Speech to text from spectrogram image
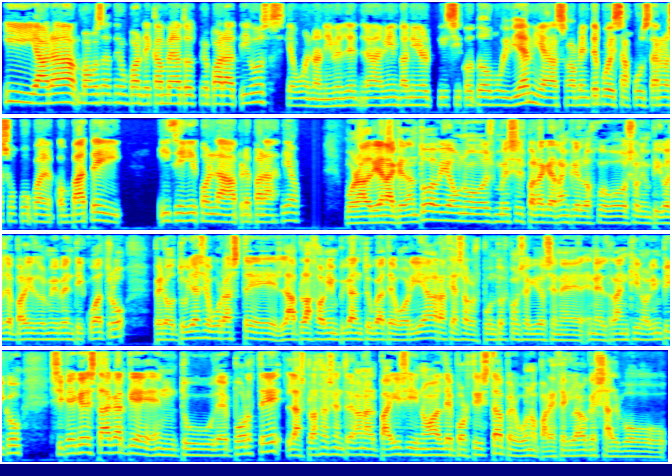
Y ahora vamos a hacer un par de campeonatos preparativos, que bueno, a nivel de entrenamiento, a nivel físico, todo muy bien. Y ahora solamente pues ajustarnos un poco al combate y, y seguir con la preparación. Bueno, Adriana, quedan todavía unos meses para que arranquen los Juegos Olímpicos de París 2024, pero tú ya aseguraste la plaza olímpica en tu categoría gracias a los puntos conseguidos en el, en el, ranking olímpico. Sí que hay que destacar que en tu deporte las plazas se entregan al país y no al deportista, pero bueno, parece claro que salvo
